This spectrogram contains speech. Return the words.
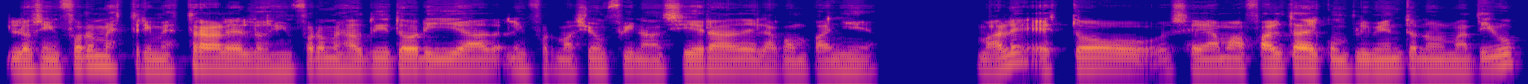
los informes trimestrales, los informes de auditoría, la información financiera de la compañía. ¿Vale? Esto se llama falta de cumplimiento normativo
